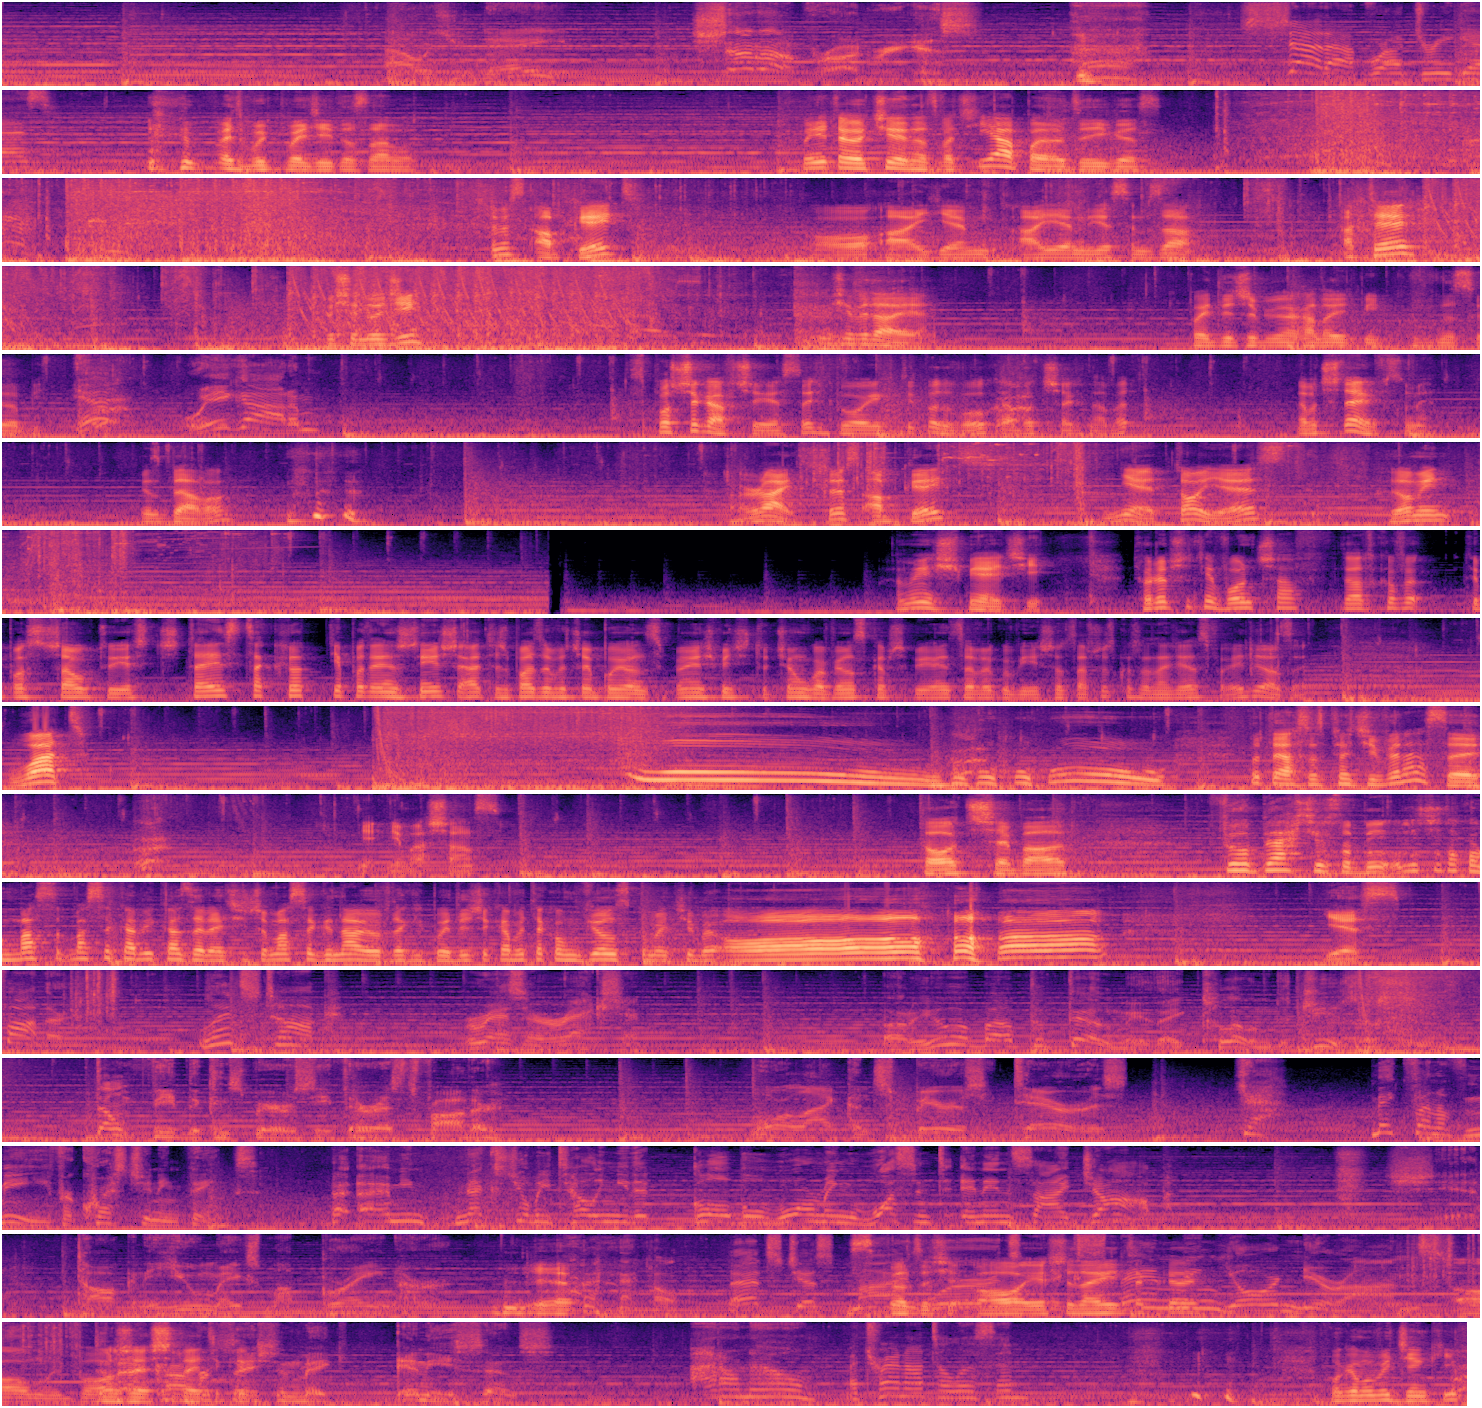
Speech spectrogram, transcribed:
Shut up, Rodriguez. Shut up, Rodriguez. Weź mógł powiedzieć to samo. Powinien tego cię nazwać Japa Rodriguez. To jest upgrade? O, I am, I am, jestem za. A ty? Ty się nudzi? Mi się wydaje. Pojedynczy mechanoid mi gówno zrobi. Spostrzegawczy jesteś, było ich tylko dwóch, albo trzech nawet. Albo czterech w sumie. Jest brawo. right, to jest upgrade? Nie, to jest promień... Promień śmieci. To lepszenie włącza dodatkowy typ ostrzału, który jest 400-krotnie potężniejszy, ale też bardzo wyczerpujący. Promień śmieci to ciągła wiązka przebijająca wokół niszcząca wszystko, co znajdzie na swojej drodze. What? Uuuu. No teraz to jest prawdziwy laser. Nie, nie ma szans. To trzeba... Wyobraźcie sobie, leci taką masę, masę kamikaze leci, czy masę gnajów takich pojedynczych, a my taką wiązką lecimy. O, ho, ho. Yes. Father, let's talk resurrection. Are you about to tell me they cloned Jesus? Don't feed the conspiracy theorist, father. More like conspiracy terrorists. Yeah, make fun of me for questioning things. I, I mean, next you'll be telling me that global warming wasn't an inside job. Talking to you makes my brain hurt. Nie. Well, that's just my Zgodzę się. words O, jeszcze daje takie- expanding your neurons. O mój Boże, that jeszcze daj takie... conversation make any sense? I don't know. I try not to listen. Mogę mówić dzięki?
